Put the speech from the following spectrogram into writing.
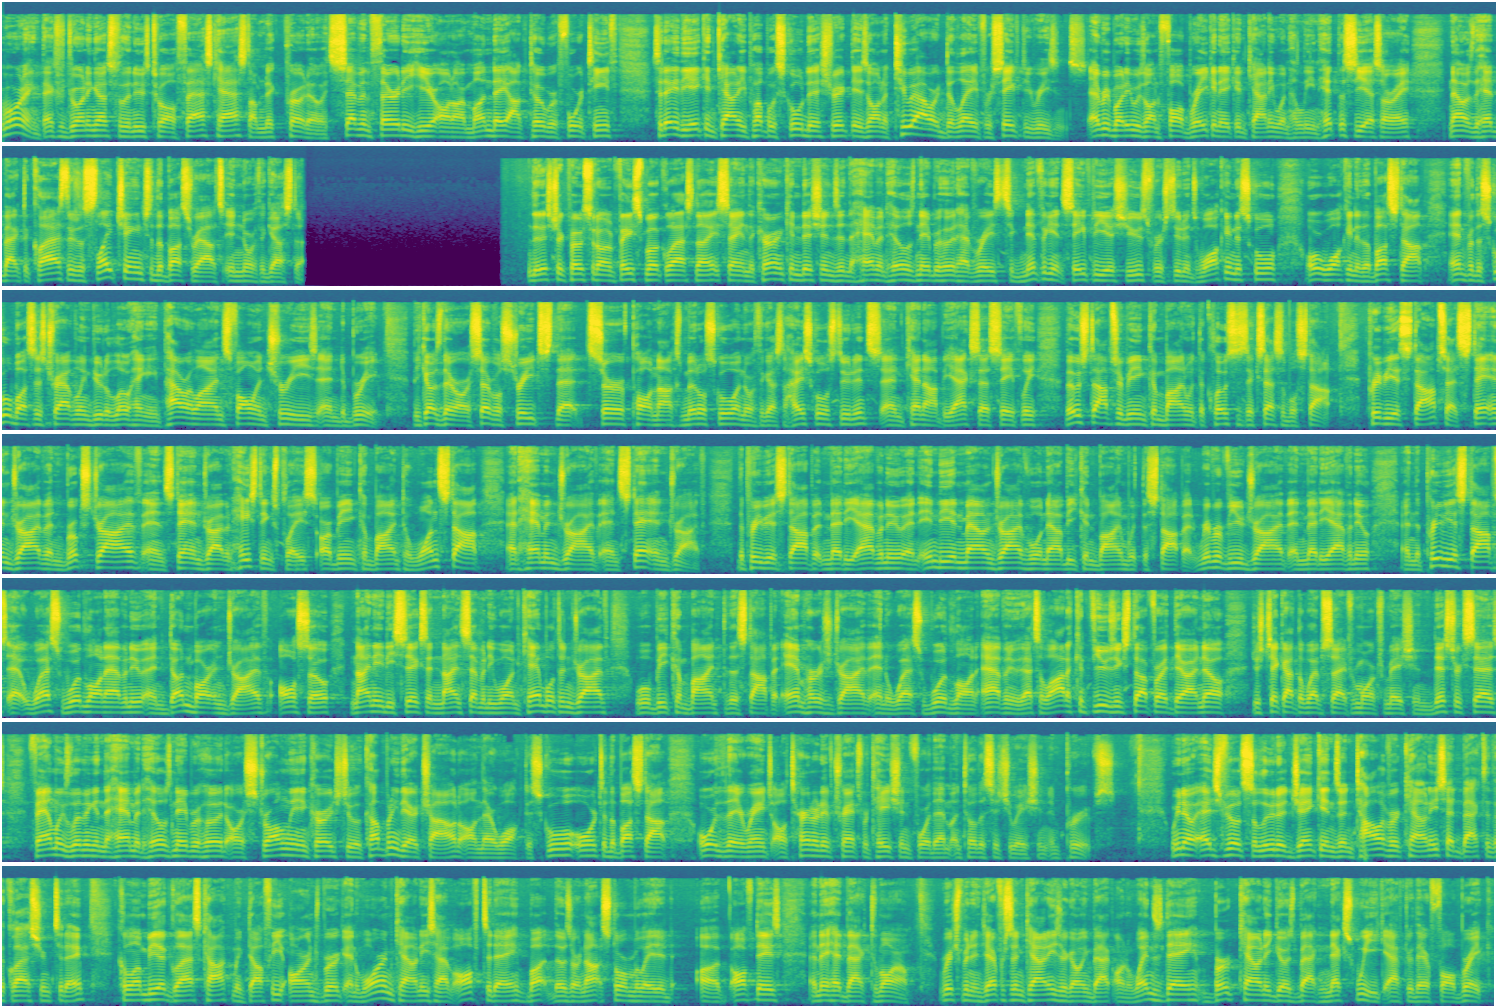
Good morning. Thanks for joining us for the News 12 Fastcast. I'm Nick Proto. It's 7:30 here on our Monday, October 14th. Today, the Aiken County Public School District is on a two-hour delay for safety reasons. Everybody was on fall break in Aiken County when Helene hit the CSRA. Now, as they head back to class, there's a slight change to the bus routes in North Augusta. The district posted on Facebook last night saying the current conditions in the Hammond Hills neighborhood have raised significant safety issues for students walking to school or walking to the bus stop and for the school buses traveling due to low-hanging power lines, fallen trees, and debris. Because there are several streets that serve Paul Knox Middle School and North Augusta High School students and cannot be accessed safely, those stops are being combined with the closest accessible stop. Previous stops at Stanton Drive and Brooks Drive and Stanton Drive and Hastings Place are being combined to one stop at Drive and Stanton Drive. The previous stop at Meddy Avenue and Indian Mound Drive will now be combined with the stop at Riverview Drive and Meddy Avenue, and the previous stops at West Woodlawn Avenue and Dunbarton Drive, also 986 and 971 Campbellton Drive, will be combined to the stop at Amherst Drive and West Woodlawn Avenue. That's a lot of confusing stuff right there, I know. Just check out the website for more information. The district says families living in the Hammond Hills neighborhood are strongly encouraged to accompany their child on their walk to school or to the bus stop, or that they arrange alternative transportation for them until the situation improves. We know Edgefield, Saluda, Jenkins, and Taliaferro counties head back to the classroom today. Columbia, Glasscock, McDuffie, Orangeburg, and Warren counties have off today, but those are not storm-related uh, off days, and they head back tomorrow. Richmond and Jefferson counties are going back on Wednesday. Burke County goes back next week after their fall break.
